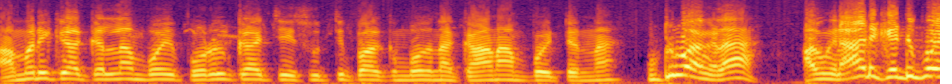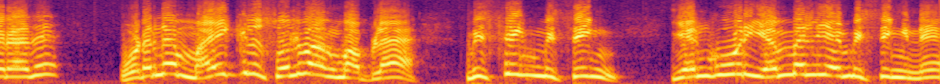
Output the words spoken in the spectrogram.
அமெரிக்காக்கெல்லாம் போய் பொருள் காட்சி சுத்தி பார்க்கும்போது நான் காணாம போயிட்டேன்னா? விட்டுருவாங்களா? அவங்க நாடு கெட்டு போயிடாது உடனே மைக்கில் சொல்லுவாங்க மாப்ள மிஸ்ஸிங் மிஸ்ஸிங் எங்க ஊர் எம்எல்ஏ மிஸ்ஸிங்னு.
